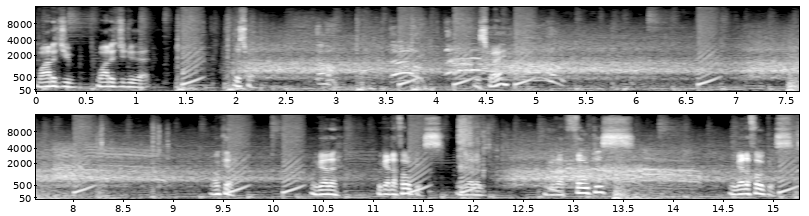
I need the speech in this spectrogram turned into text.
Why did you why did you do that? This way. This way? Okay. We gotta we gotta focus. We gotta we gotta focus. We gotta focus.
